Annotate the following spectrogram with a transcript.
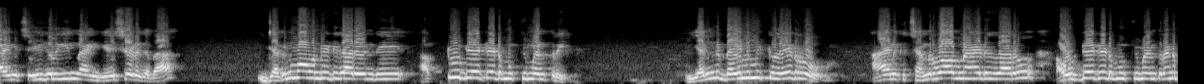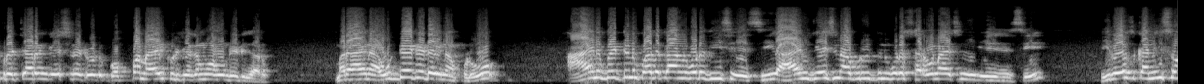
ఆయన చేయగలిగింది ఆయన చేశాడు కదా. జగన్మోహన్ రెడ్డి గారు ఏంది? అప్ టు డేటెడ్ ముఖ్యమంత్రి. Young dynamic leader. ఆయనకు చంద్రబాబు నాయుడు గారు అవుట్డేటెడ్ ముఖ్యమంత్రి అని ప్రచారం చేసినటువంటి గొప్ప నాయకుడు జగన్మోహన్ రెడ్డి గారు. మరి ఆయన అవుట్డేటెడ్ అయినప్పుడు ఆయన పెట్టిన పథకాలను కూడా తీసేసి ఆయన చేసిన అభివృద్ధిని కూడా సర్వనాశనం చేసేసి ఈరోజు కనీసం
